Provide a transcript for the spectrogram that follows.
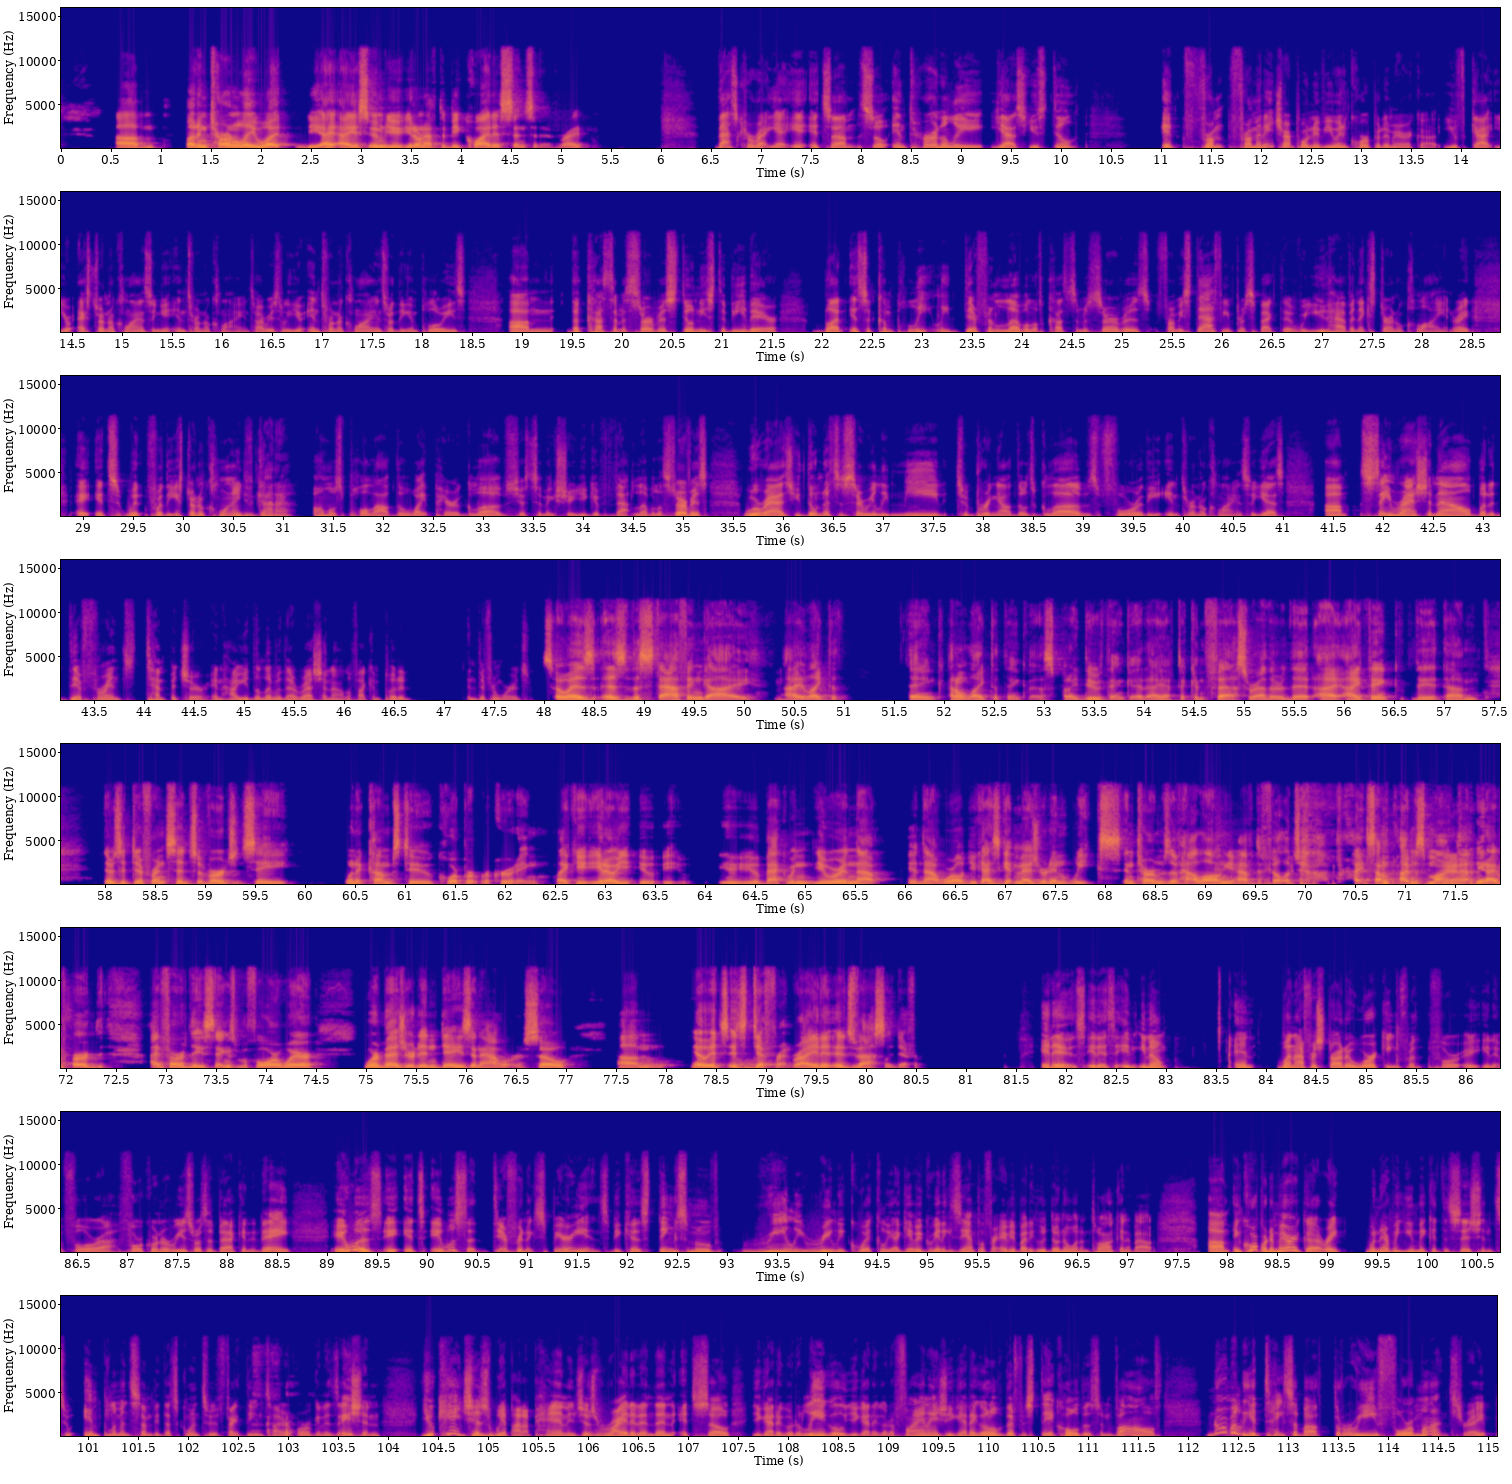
Um, but internally, what I, I assume you you don't have to be quite as sensitive, right? That's correct. Yeah, it, it's um. So internally, yes, you still it from from an HR point of view in corporate America, you've got your external clients and your internal clients. Obviously, your internal clients are the employees. Um, the customer service still needs to be there, but it's a completely different level of customer service from a staffing perspective, where you have an external client, right? It's with, for the external client, you've got to almost pull out the white pair of gloves just to make sure you give that level of service. Whereas you don't necessarily need to bring out those gloves for the internal client. So yes, um, same rationale, but a different temperature in how you deliver that rationale. If I can put it in different words. So as as the staffing guy, Mhm. I like to think I don't like to think this, but I do think it. I have to confess rather that I I think that um, there's a different sense of urgency when it comes to corporate recruiting. Like you you know you you, you, you back when you were in that in that world, you guys get measured in weeks in terms of how long you have to fill a job, right? Sometimes months. Yeah. I mean, I've heard I've heard these things before where we're measured in days and hours. So um, you know, it's it's different, right? It, it's vastly different. It is. It is. And, you know, and when I first started working for for uh, you know for uh, Four Corner Resources back in the day, it was it, it's it was a different experience because things move really really quickly. I give a great example for everybody who don't know what I'm talking about. Um, in corporate America, right? Whenever you make a decision to implement something that's going to affect the entire organization, you can't just whip out a pen and just write it and then it's so. You got to go to legal, you got to go to finance, you got to go to different stakeholders involved normally it takes about three, four months, right?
